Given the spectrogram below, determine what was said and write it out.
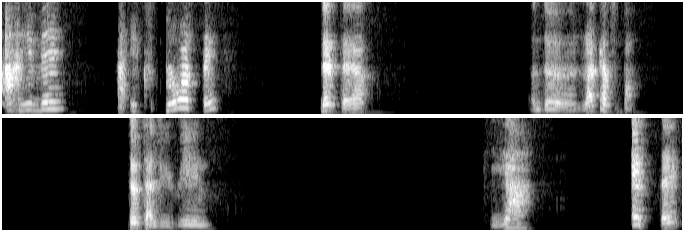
arriver à exploiter les terres de la Casbah, de Talouine, qui a été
